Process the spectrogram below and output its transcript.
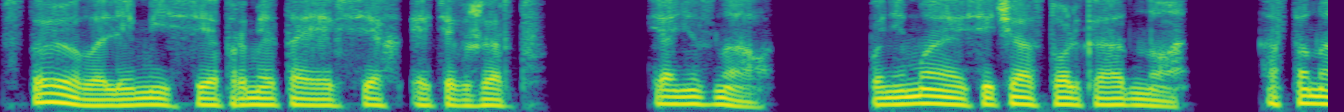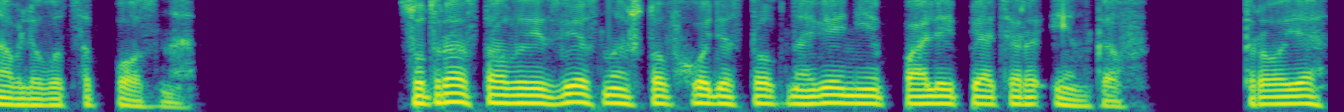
Стоила ли миссия Прометея всех этих жертв? Я не знал, понимая сейчас только одно — останавливаться поздно. С утра стало известно, что в ходе столкновения пали пятеро инков. Трое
